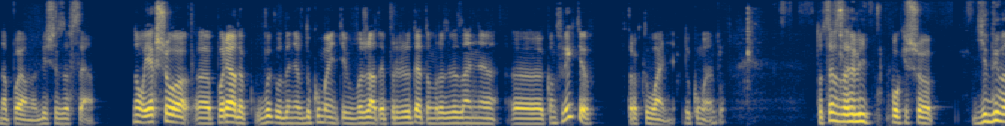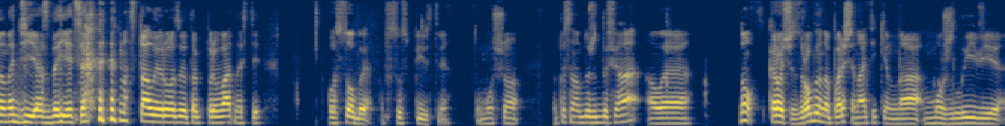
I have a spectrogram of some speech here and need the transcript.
напевно, більше за все. Ну, якщо е, порядок викладення в документі вважати пріоритетом розв'язання е, конфліктів в трактуванні документу, то це взагалі поки що єдина надія, здається, на сталий розвиток приватності особи в суспільстві. Тому що написано дуже дофіга, але. Ну, коротше, зроблено перші натяки на можливі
